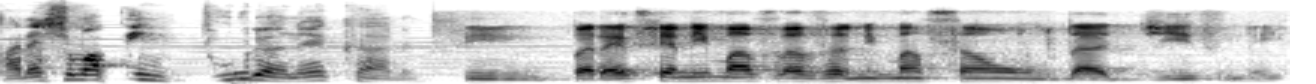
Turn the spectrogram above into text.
Parece uma pintura, né, cara? Sim, parece anima as animação da Disney.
